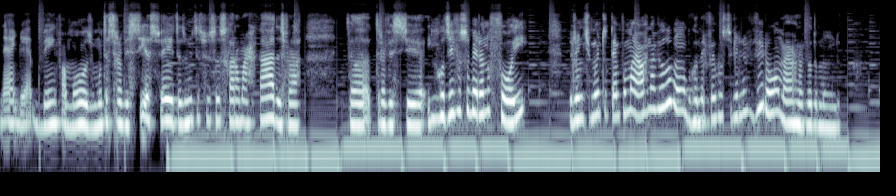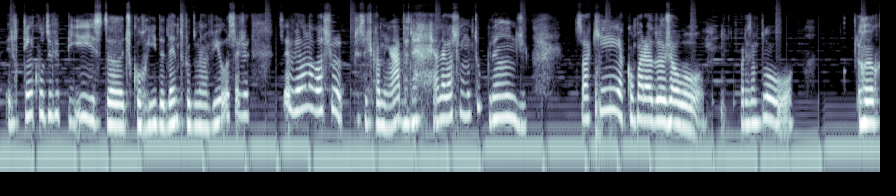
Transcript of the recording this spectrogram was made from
Né? Ele é bem famoso, muitas travessias feitas, muitas pessoas ficaram marcadas pra, pela travessia. Inclusive, o Soberano foi, durante muito tempo, o maior navio do mundo. Quando ele foi construído, ele virou o maior navio do mundo. Ele tem inclusive pista de corrida dentro do navio, ou seja, você vê um negócio, pista de caminhada, né? É um negócio muito grande. Só que comparado já ao, por exemplo, Royal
